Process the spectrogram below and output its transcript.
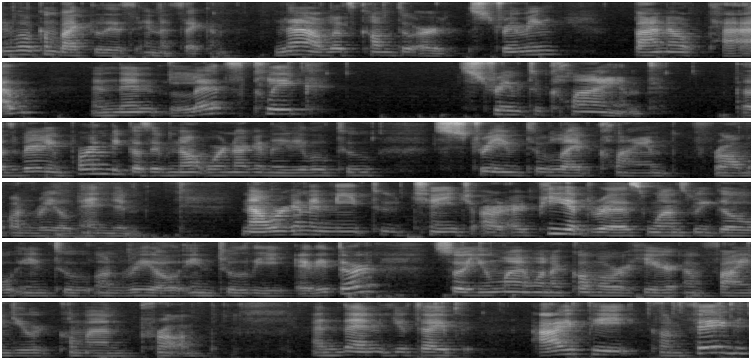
And we'll come back to this in a second. Now let's come to our streaming panel tab and then let's click stream to client. That's very important because if not, we're not going to be able to stream to live client from Unreal Engine. Now we're going to need to change our IP address once we go into Unreal into the editor. So you might want to come over here and find your command prompt. And then you type IP config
